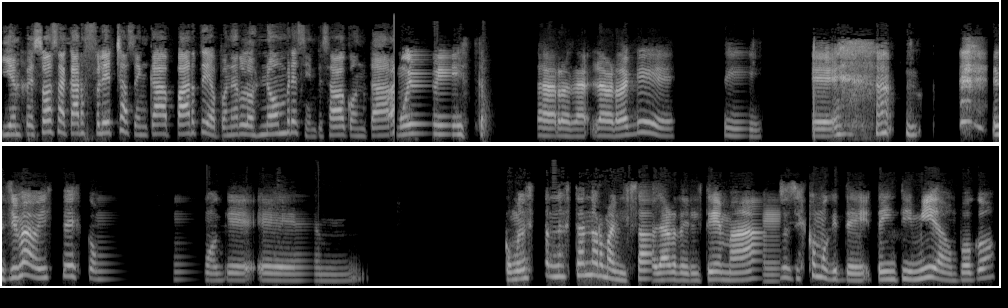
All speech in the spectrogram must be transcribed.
Y empezó a sacar flechas en cada parte y a poner los nombres y empezaba a contar. Muy visto. La, verdad que sí. Eh, encima, viste, es como, que em, como no está, no está, normalizado hablar del tema, entonces es como que te, te intimida un poco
